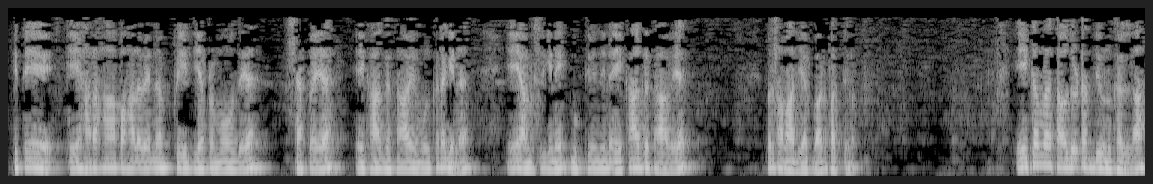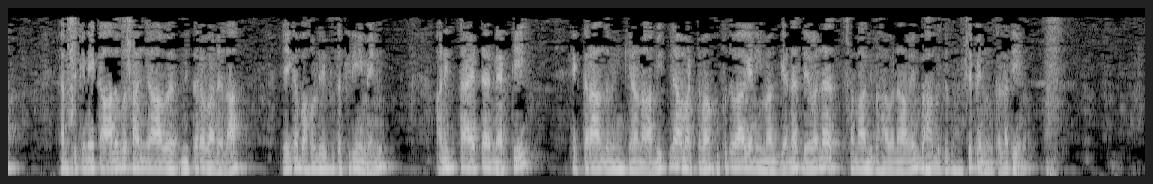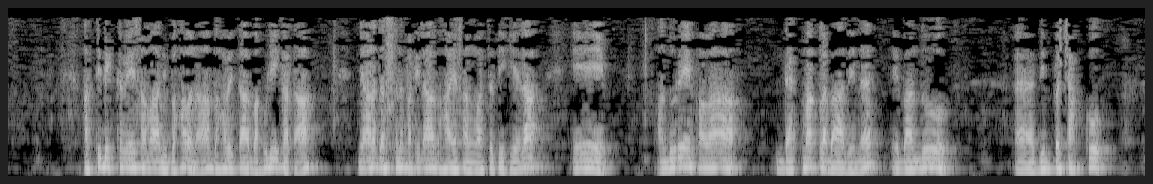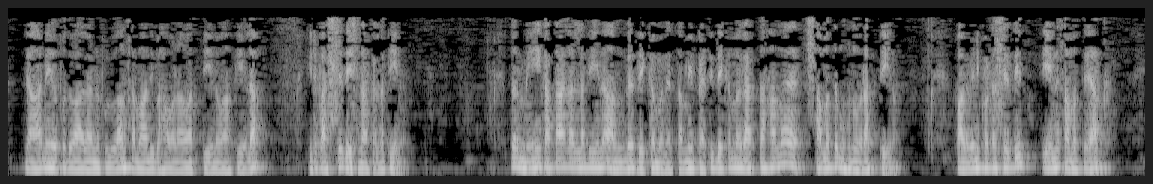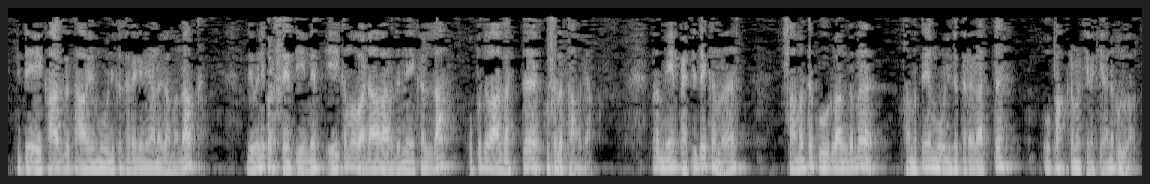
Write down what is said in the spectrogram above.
හිතේ ඒ හරහා පහළ වෙන ප්‍රීතිය ප්‍රමෝදය සැපය ඒකාග්‍රතාවය මුල් කරගෙන ඒ යම්සි කෙනෙක් භුක්ති විඳින ඒකාග්‍රතාවය පර සමාධියක් බවට පත් වෙනවා. ඒකම තවදුරටත් දියුණු කළා යම්සි කෙනෙක් ආලෝක සංඥාව නිතර වඩලා ඒක බහුලීකృత කිරීමෙන් අනිත් අයට නැති එක්තරාන්දමකින් කියනවා අභිඥා මට්ටමක් උපදවා ගැනීමක් ගැන දෙවන සමාධි භාවනාවෙන් භාගතුන් වහන්සේ පෙන්වන්න කළා තියෙනවා. අත්තිබික්කවේ සමාධි භාවනා භාවිතා බහුලී කතා ඥාන දර්ශන පටිලාභාය සංවත්තති කියලා ඒ අඳුරේ පවා දැක්මක් ලබා දෙන ඒ බඳු දිබ්බ චක්කු ඥානය උපදවා ගන්න පුළුවන් සමාධි භාවනාවක් තියෙනවා කියලා ඊට පස්සේ දේශනා කරලා තියෙනවා. ඒතර මේ කතා කරලා තියෙන අංග දෙකම නැත්නම් මේ පැති දෙකම ගත්තාම සමත මුහුණුවරක් තියෙනවා. පළවෙනි කොටසේදී තියෙන සමතයක් හිතේ ඒකාග්‍රතාවය මූලික කරගෙන යන ගමනක් දෙවෙනි කොටසේ තියෙන්නේ ඒකම වඩා වර්ධනය කළා උපදවාගත්ත කුසලතාවයක්. ඒතර මේ පැති දෙකම සමත පූර්වංගම සමතය මූලික කරගත්ත උපක්‍රම කියලා කියන්න පුළුවන්.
